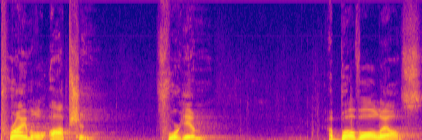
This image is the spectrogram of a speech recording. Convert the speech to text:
primal option for him. Above all else,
